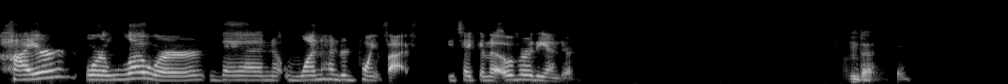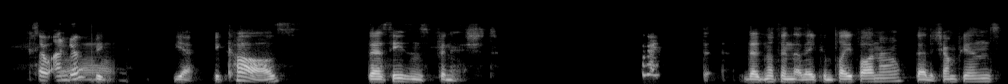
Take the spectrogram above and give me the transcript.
higher or lower than 100.5? You taking the over or the under? Under. So under? Uh, Yeah, because their season's finished. Okay. Th- There's nothing that they can play for now. They're the champions.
